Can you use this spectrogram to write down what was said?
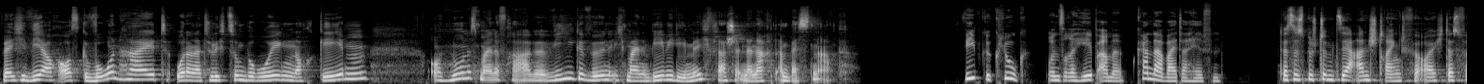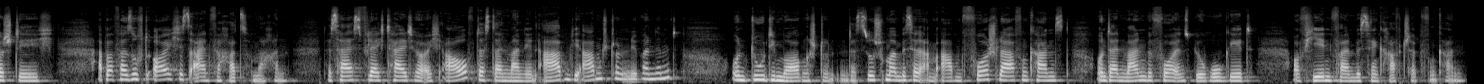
welche wir auch aus Gewohnheit oder natürlich zum Beruhigen noch geben. Und nun ist meine Frage, wie gewöhne ich meinem Baby die Milchflasche in der Nacht am besten ab? Wiebke Klug, unsere Hebamme, kann da weiterhelfen. Das ist bestimmt sehr anstrengend für euch, das verstehe ich. Aber versucht euch es einfacher zu machen. Das heißt, vielleicht teilt ihr euch auf, dass dein Mann den Abend, die Abendstunden übernimmt und du die Morgenstunden, dass du schon mal ein bisschen am Abend vorschlafen kannst und dein Mann, bevor er ins Büro geht, auf jeden Fall ein bisschen Kraft schöpfen kann.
